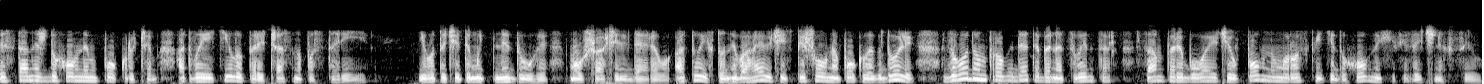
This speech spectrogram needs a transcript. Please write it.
ти станеш духовним покручем, а твоє тіло передчасно постаріє. Його точитимуть недуги, мов шашіль дерево, а той, хто, не вагаючись, пішов на поклик долі, згодом проведе тебе на цвинтар, сам перебуваючи в повному розквіті духовних і фізичних сил.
